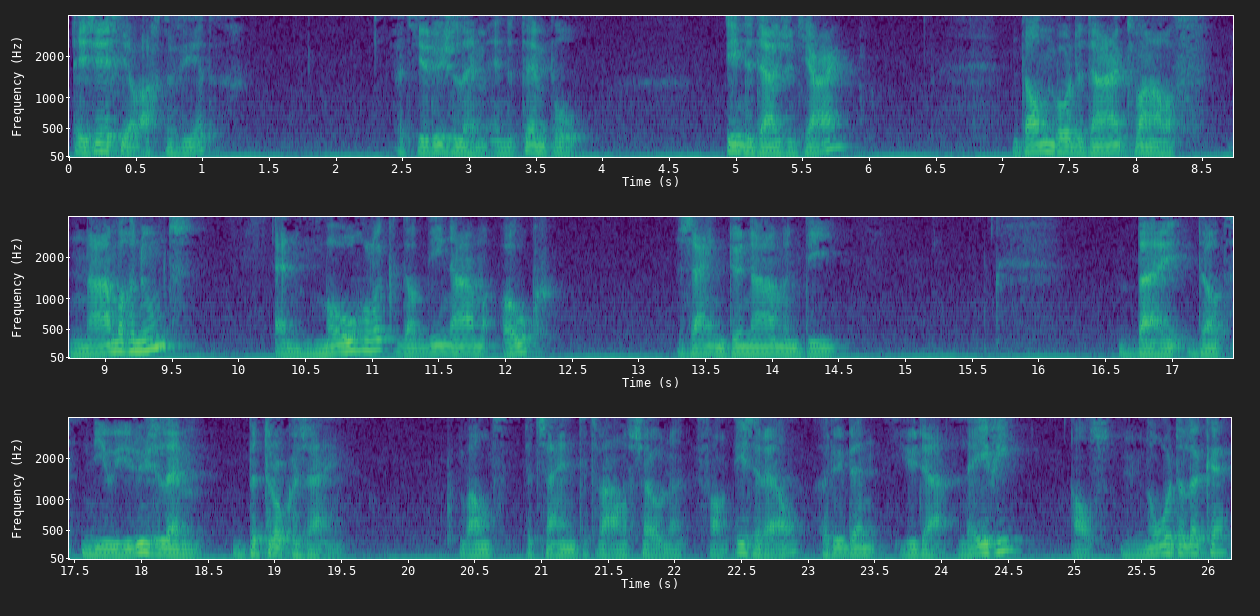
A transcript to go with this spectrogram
Ezekiel 48. Het Jeruzalem en de tempel in de duizend jaar. Dan worden daar twaalf namen genoemd. En mogelijk dat die namen ook zijn de namen die bij dat Nieuw Jeruzalem betrokken zijn. Want het zijn de twaalf zonen van Israël, Ruben, Juda, Levi, als noordelijke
